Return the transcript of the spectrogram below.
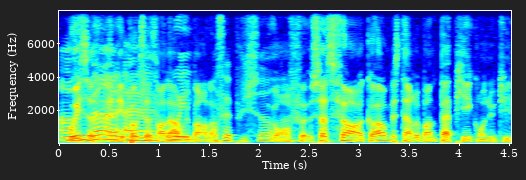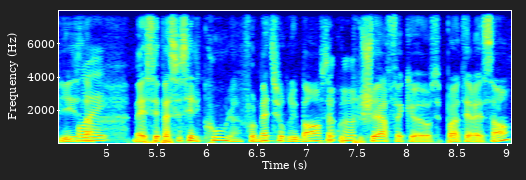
En Oui, ça- ruban, à l'époque, ça se euh, vendait en ruban, là. On fait plus ça. On hein. fait- ça se fait encore, mais c'est un ruban de papier qu'on utilise. là. Mais c'est parce que c'est le coût. Il faut le mettre sur le ruban, ça coûte plus cher, fait que c'est pas intéressant.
